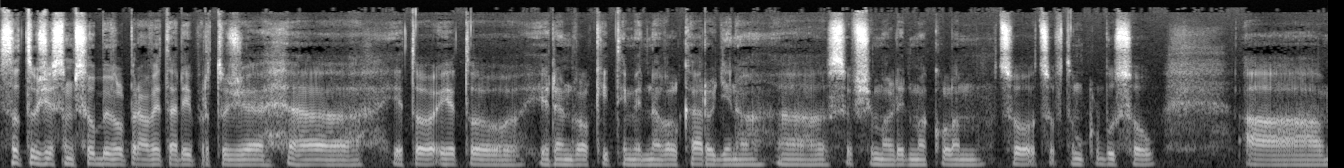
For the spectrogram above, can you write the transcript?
za to, že jsem se objevil právě tady, protože je to, je to jeden velký tým, jedna velká rodina se všema lidma kolem, co, co v tom klubu jsou. A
